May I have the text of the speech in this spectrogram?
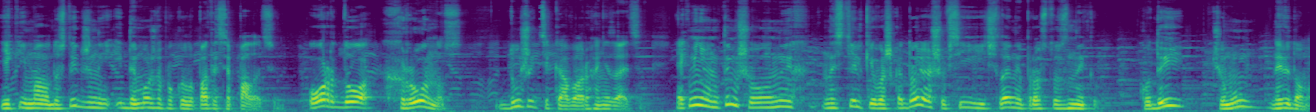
який мало досліджений і де можна поколупатися палицею. Ордо Хронос дуже цікава організація. Як мінімум тим, що у них настільки важка доля, що всі її члени просто зникли. Куди, чому, невідомо.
